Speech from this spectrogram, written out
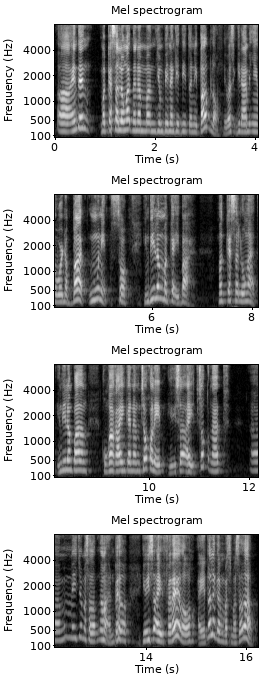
Uh, and then, magkasalungat na naman yung binanggit dito ni Pablo. Di ba? Ginamit niya yung word na but, ngunit. So, hindi lang magkaiba. Magkasalungat. Hindi lang parang kung kakain ka ng chocolate, yung isa ay chocnut, uh, medyo masarap naman. Pero yung isa ay Ferrero, ay talagang mas masarap.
